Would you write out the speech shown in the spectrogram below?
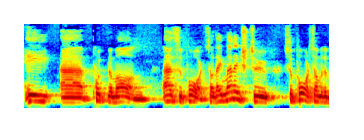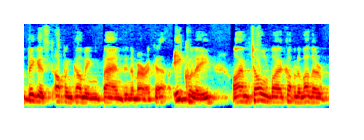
He uh, put them on as support, so they managed to support some of the biggest up and coming bands in America. Equally, I am told by a couple of other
